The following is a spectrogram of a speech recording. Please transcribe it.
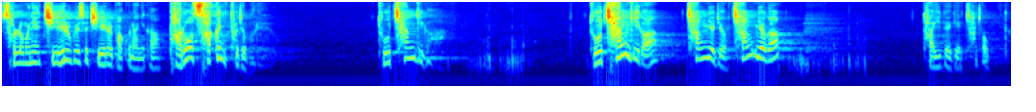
솔로몬이 지혜를 구해서 지혜를 받고 나니까 바로 사건이 터져버려요. 두 창기가, 두 창기가 창녀죠. 창녀가 다윗에게 찾아옵니다.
